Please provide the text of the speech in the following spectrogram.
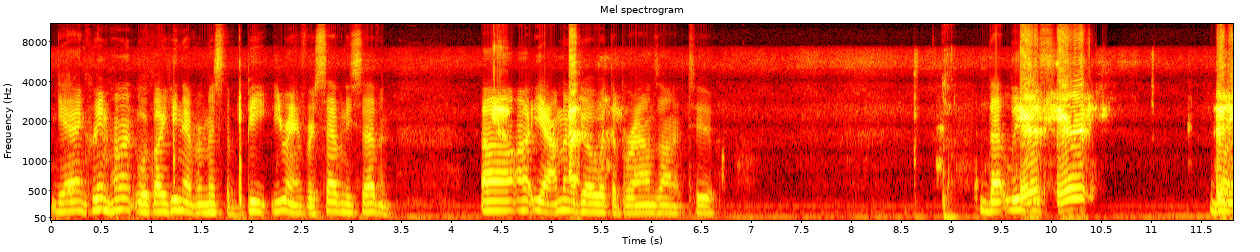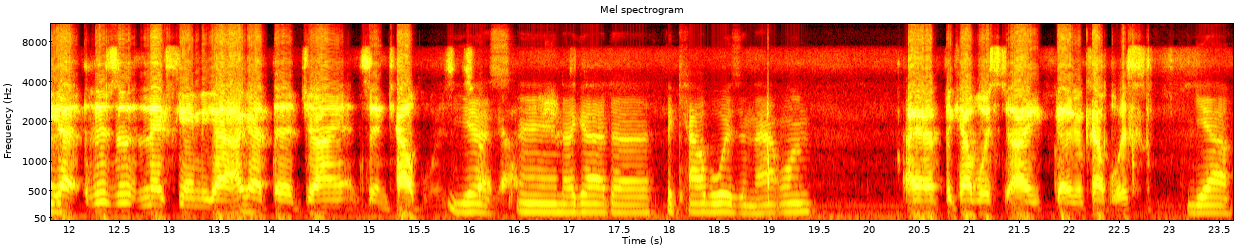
yeah, and Kareem Hunt looked like he never missed a beat. He ran for 77. Uh, uh, yeah, I'm gonna go with the Browns on it too. That leaves Here, here. Who you got? Who's the next game you got? I got the Giants and Cowboys. Yes, and I got uh, the Cowboys in that one. I have the Cowboys. I gotta go Cowboys. Yeah.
